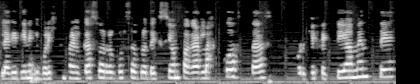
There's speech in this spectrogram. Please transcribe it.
la que tiene que, por ejemplo, en el caso de recurso de protección, pagar las costas, porque efectivamente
